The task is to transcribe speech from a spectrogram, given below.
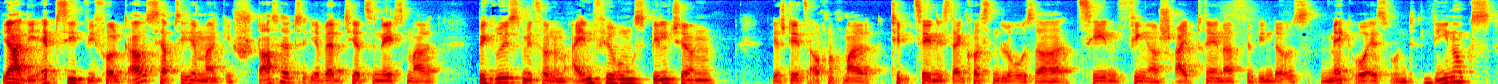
Ja, die App sieht wie folgt aus. Ich habe sie hier mal gestartet. Ihr werdet hier zunächst mal begrüßt mit so einem Einführungsbildschirm. Hier steht es auch nochmal, Tipp 10 ist ein kostenloser 10-Finger-Schreibtrainer für Windows, Mac OS und Linux.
